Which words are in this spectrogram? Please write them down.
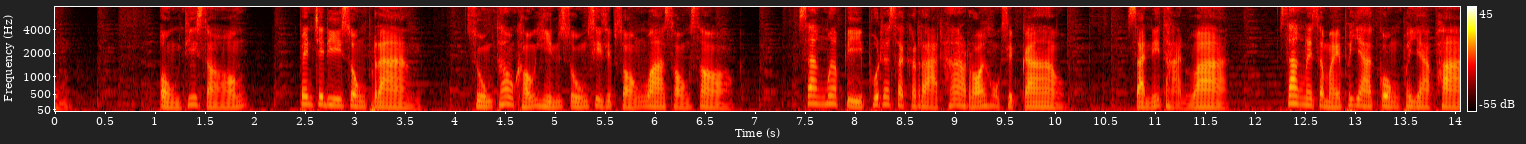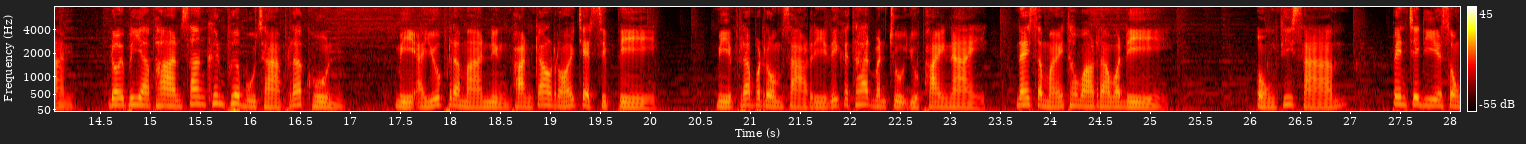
มิ องค์ที่สองเป็นเจดีย์ทรงปราง สูงเท่าเขาหินสูง 42 วา2ศอก สร้างเมื่อปีพุทธศักราช 569 สันนิษฐานว่า สร้างในสมัยพญากงพญาพาน โดยพญาพานสร้างขึ้นเพื่อบูชาพระคุณ มีอายุประมาณ 1,970 ปี มีพระบรมสารีริกธาตุบรรจุอยู่ภายใน ในสมัยทวาราวดี องค์ที่ 3 เป็นเจดีย์ทรง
